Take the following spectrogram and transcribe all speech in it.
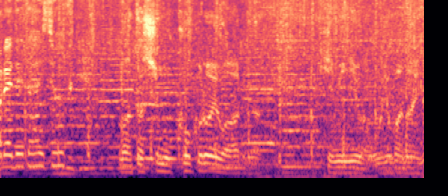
これで大丈夫ね私も心得はあるが君には及ばないな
